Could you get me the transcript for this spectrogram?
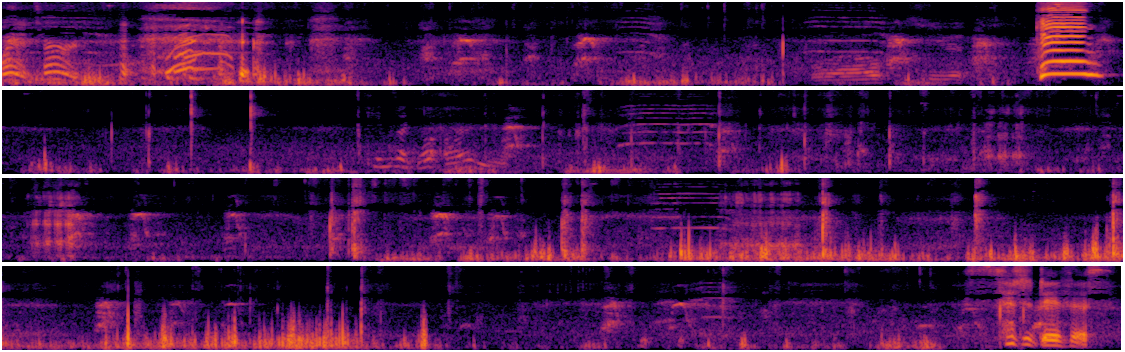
way it turned. King! King's like, what are you? Such a.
